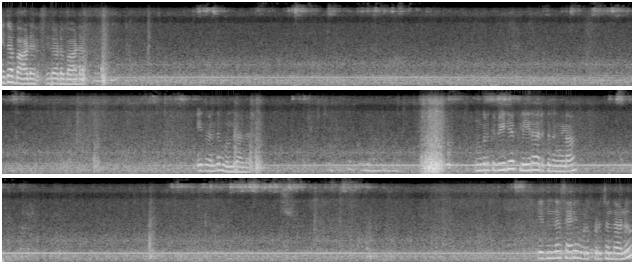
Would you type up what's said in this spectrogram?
இதான் பார்டர் இதோட பார்டர் இது வந்து முந்தான. உங்களுக்கு வீடியோ கிளியராக இருக்குதுங்களா? இந்த சாரி உங்களுக்கு பிடிச்சிருந்தாலும்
